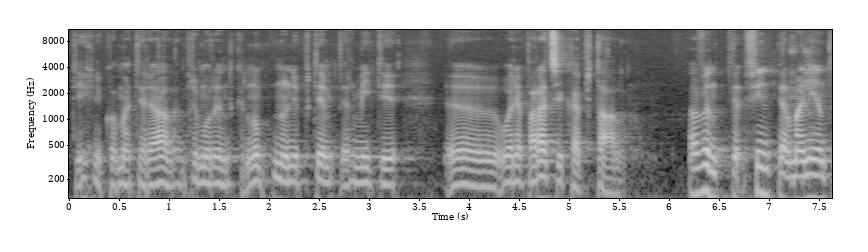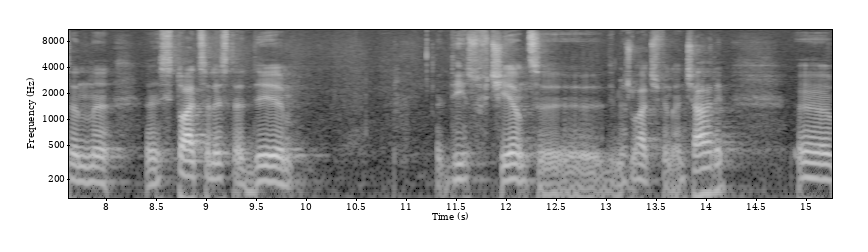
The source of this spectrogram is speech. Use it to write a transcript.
tehnico-materială, în primul rând, că nu, nu ne putem permite uh, Uh, o reparație capitală. Având, fiind permanent în, în situațiile astea de, de insuficiență de mijloace financiare, uh,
